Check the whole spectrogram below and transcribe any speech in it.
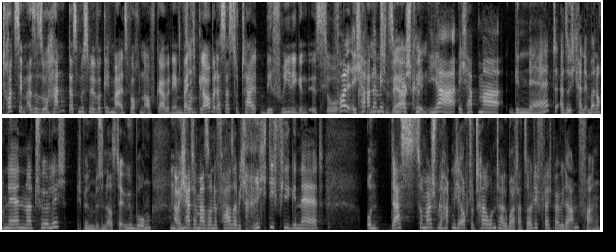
trotzdem, also so Hand, das müssen wir wirklich mal als Wochenaufgabe nehmen, weil ich glaube, dass das total befriedigend ist. So Voll, ich habe nämlich zum Beispiel, ja, ich habe mal genäht, also ich kann immer noch nähen natürlich, ich bin ein bisschen aus der Übung, Mhm. aber ich hatte mal so eine Phase, habe ich richtig viel genäht und das zum Beispiel hat mich auch total runtergebracht, das sollte ich vielleicht mal wieder anfangen.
